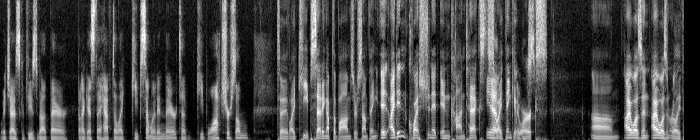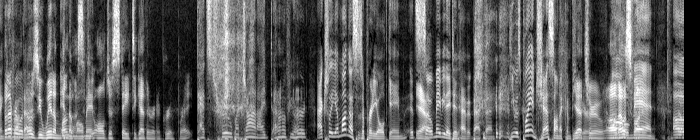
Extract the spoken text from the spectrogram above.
which I was confused about there. But I guess they have to like keep someone in there to keep watch or something. to like keep setting up the bombs or something. It I didn't question it in context, Yeah, so I think it, it works. works. Um, I wasn't I wasn't really thinking. But everyone about that. knows you win among the us moment. if you all just stay together in a group, right? That's true, but John, I, I don't know if you heard. Actually, Among Us is a pretty old game. It's Yeah. so maybe they did have it back then. he was playing chess on a computer. Yeah, true. Oh, that was oh, funny. man. Oh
